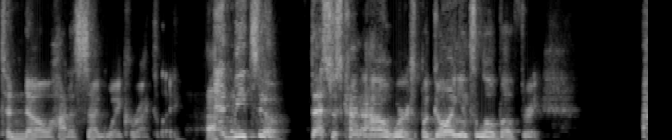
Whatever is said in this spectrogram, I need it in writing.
to know how to segue correctly. And me too. That's just kind of how it works. But going into Lobo 3,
